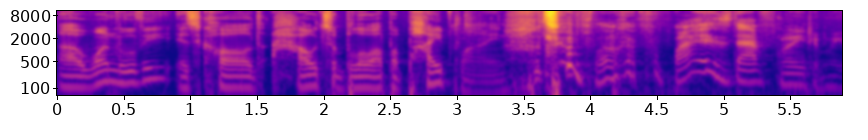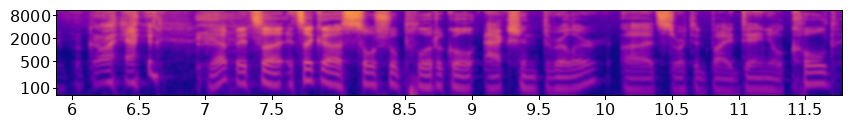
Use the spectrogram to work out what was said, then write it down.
Uh, one movie is called How to Blow Up a Pipeline. How to blow up? Why is that funny to me? But go ahead. Yep, it's a it's like a social political action thriller. Uh, it's directed by Daniel Cold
